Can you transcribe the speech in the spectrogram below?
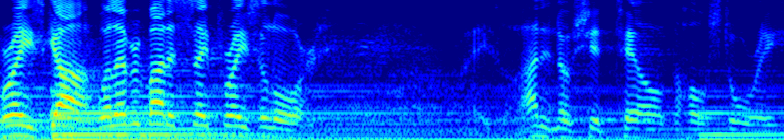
Praise God. Well, everybody say, Praise the Lord. Praise the Lord. I didn't know she'd tell the whole story.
